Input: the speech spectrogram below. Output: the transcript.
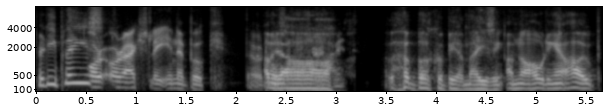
pretty please. or or actually in a book. That would I mean, be oh, a book would be amazing. I'm not holding out hope.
